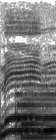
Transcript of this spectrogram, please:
men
